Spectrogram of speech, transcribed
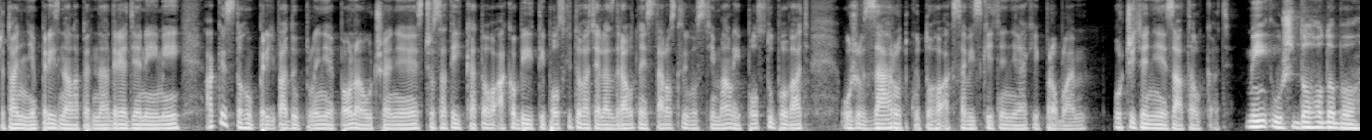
že to ani nepriznala pred nadriadenými. Aké z toho prípadu plynie ponaučenie, čo sa týka toho, ako by tí poskytovateľa zdravotnej starostlivosti mali postupovať už v zárodku toho, ak sa vyskytne nejaký problém? Určite nie zatelkať. My už dlhodobo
